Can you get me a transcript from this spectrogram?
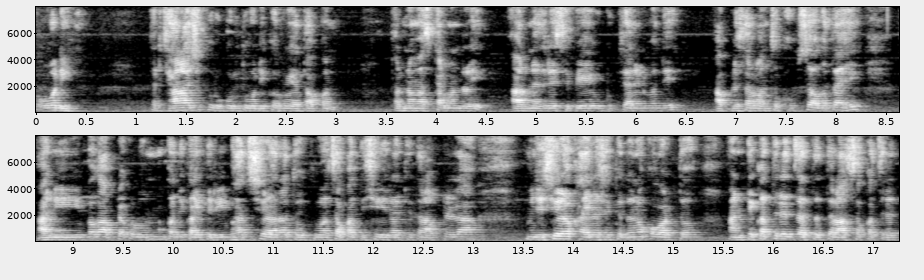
वडी. तर छान अशी कुरकुरीत वडी करूयात आपण. तर नमस्कार मंडळी आर्नज रेसिपी या यूट्यूब चॅनलमध्ये आपल्या सर्वांचं खूप स्वागत आहे. आणि बघा आपल्याकडून कधी काहीतरी भात शिळा राहतो किंवा चपाती शिळी राहते तर आपल्याला म्हणजे शिळं खायला शक्यतो नको वाटतं. आणि ते कचऱ्यात जातं तर असं कचऱ्यात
